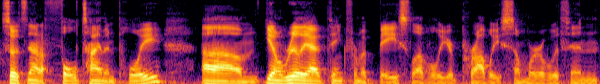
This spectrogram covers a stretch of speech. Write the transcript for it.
so it's not a full time employee. Um, you know, really, I would think from a base level, you're probably somewhere within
